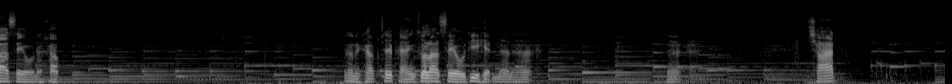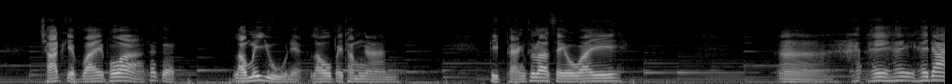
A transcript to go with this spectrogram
ลาเซลล์นะครับนั่นนะครับ ใช้แผงโซลาเซลล์ที่เห็นนั่นนะฮะนะชาร์จ ชาร์จเก็บไว้ เพราะว่าถ้าเกิดเราไม่อยู่เนี่ยเราไปทำงาน ติดแผงโซลาเซลล์ไว้ให้ให้ให้ได้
